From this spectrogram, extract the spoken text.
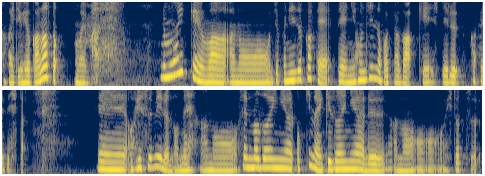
考えてみようかなと思います。で、もう一軒は、あの、ジャパニーズカフェで日本人の方が経営してるカフェでした。えー、オフィスビルのね、あの、線路沿いにある、大きな駅沿いにある、あの、一つ、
